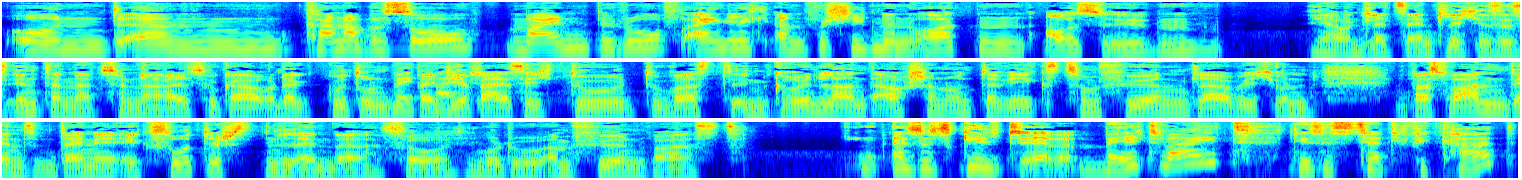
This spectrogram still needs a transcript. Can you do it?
und ähm, kann aber so meinen Beruf eigentlich an verschiedenen Orten ausüben. Ja, und letztendlich ist es international sogar, oder Gudrun, Weltweit. bei dir weiß ich, du, du warst in Grönland auch schon unterwegs zum Führen, glaube ich. Und was waren denn deine exotischsten Länder, so, wo du am Führen warst? Also es gilt äh, weltweit, dieses Zertifikat.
